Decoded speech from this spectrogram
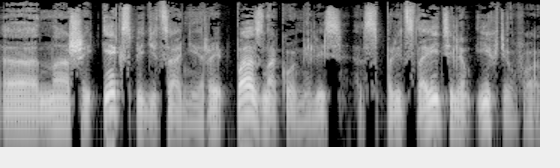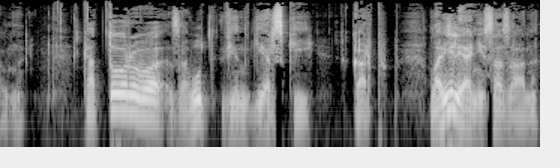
Э, Наши экспедиционеры познакомились с представителем ихтиофауны, которого зовут венгерский карп. Ловили они сазана.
